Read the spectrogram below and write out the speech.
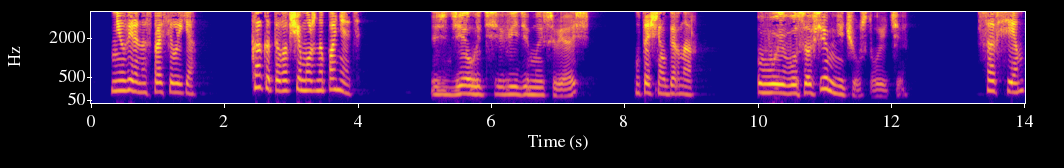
— неуверенно спросила я. «Как это вообще можно понять?» «Сделать видимую связь?» — уточнил Бернар. «Вы его совсем не чувствуете?» «Совсем.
